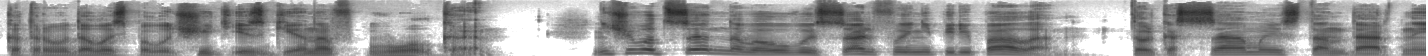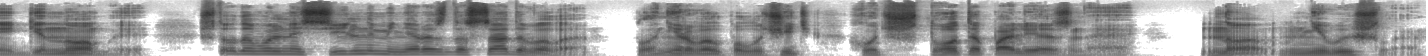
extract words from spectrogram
который удалось получить из генов волка. Ничего ценного, увы, с альфой не перепало, только самые стандартные геномы, что довольно сильно меня раздосадовало. Планировал получить хоть что-то полезное, но не вышло.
